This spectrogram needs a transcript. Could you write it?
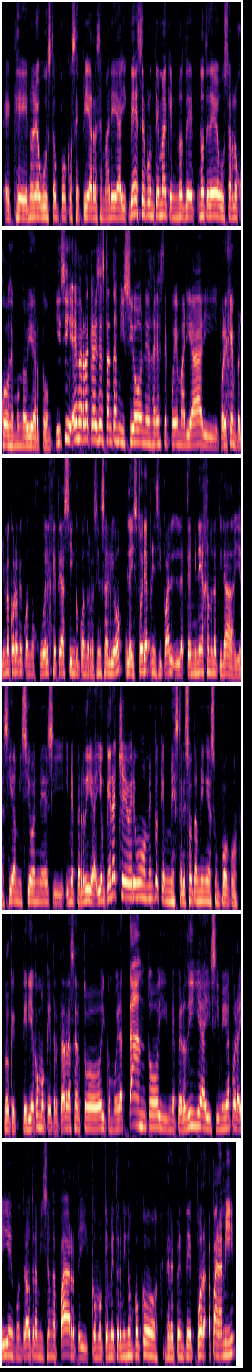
eh, que no le gusta un poco, se pierde, se marea, y debe ser por un tema que no te, no te debe gustar los juegos de mundo abierto. Y sí, es verdad que a veces tantas misiones, a veces te puede marear, y por ejemplo, yo me acuerdo que cuando jugué el GTA V, cuando recién salió, la historia principal la- terminé dejando la tirada y hacía misiones y, y me perdía. Y aunque era chévere, hubo un momento que me estresó también eso un poco, porque quería como que tratar de hacer todo y como era tanto y me perdía y si me iba por ahí encontrar otra misión aparte y como que me terminó un poco de repente por, para mí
